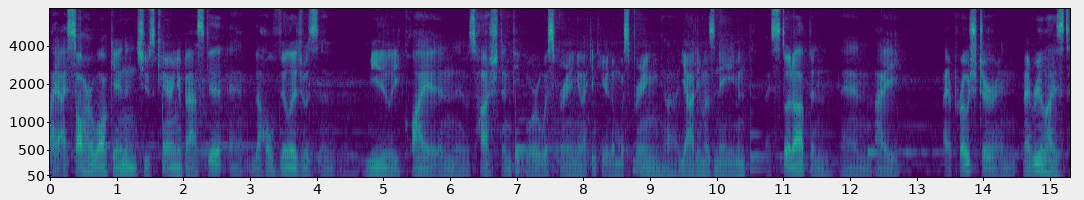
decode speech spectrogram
I, I, saw her walk in and she was carrying a basket, and the whole village was uh, immediately quiet and it was hushed and people were whispering and I can hear them whispering uh, Yarima's name and I stood up and and I I approached her and I realized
